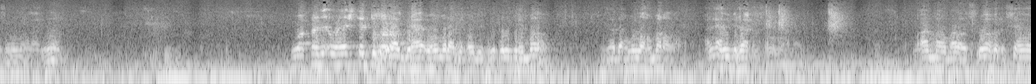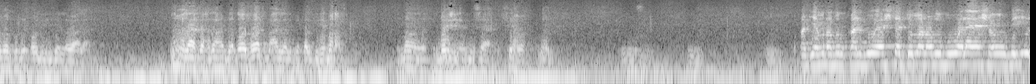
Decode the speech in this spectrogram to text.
نسأل الله العافية. وقد ويشتد مرض. بها وهو مرض في قوله في قلوبهم مرض. فزادهم الله مرضا. عن أهل النفاق. نسأل الله العافية. وأما مرض الشهوة فيكون في قوله جل وعلا. ولا تخدعها بالقول فيطمع الذي في قلبه مرض. المرض الميل النساء الشهوه نعم. وقد يمرض القلب ويشتد مرضه ولا يشعر به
